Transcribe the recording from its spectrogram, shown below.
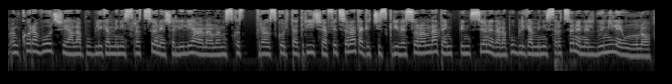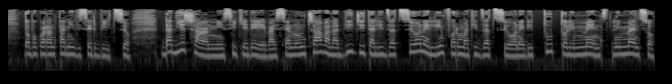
ancora voce alla pubblica amministrazione, c'è Liliana, una nostra ascoltatrice affezionata che ci scrive sono andata in pensione dalla pubblica amministrazione nel 2001, dopo 40 anni di servizio. Da dieci anni si chiedeva e si annunciava la digitalizzazione e l'informatizzazione di tutto l'immenso, l'immenso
